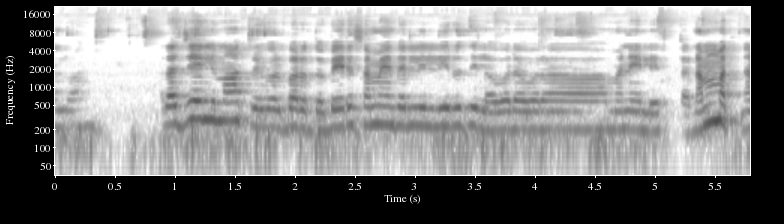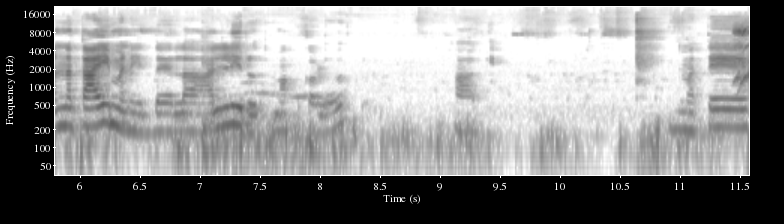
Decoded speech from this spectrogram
ಅಲ್ವಾ? ರಜೆಯಲ್ಲಿ ಮಾತ್ರ ಇವರು ಬರೋದು. ಬೇರೆ ಸಮಯದಲ್ಲಿ ಇಲ್ಲಿ ಇರುವುದಿಲ್ಲ ಅವರವರ ಮನೆಯಲ್ಲಿ ಇರ್ತಾರೆ. ನಮ್ಮ, ನನ್ನ ತಾಯಿ ಮನೆ ಇದ್ದ ಎಲ್ಲ ಅಲ್ಲಿರೋದು ಮಕ್ಕಳು. ಹಾಗೆ. ಮತ್ತು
